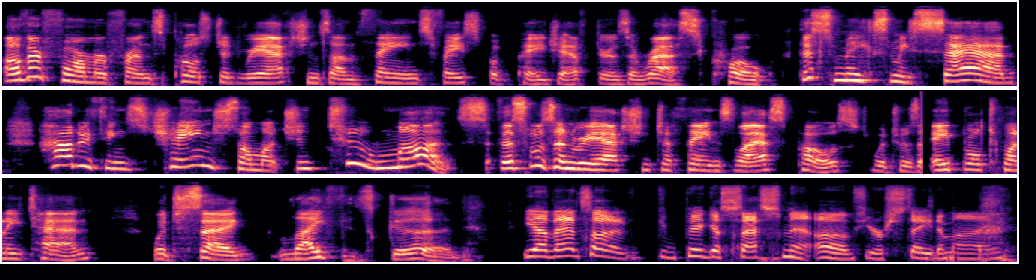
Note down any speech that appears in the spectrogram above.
Other former friends posted reactions on Thane's Facebook page after his arrest. Quote, This makes me sad. How do things change so much in two months? This was in reaction to Thane's last post, which was April 2010, which said, Life is good. Yeah, that's a big assessment of your state of mind.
